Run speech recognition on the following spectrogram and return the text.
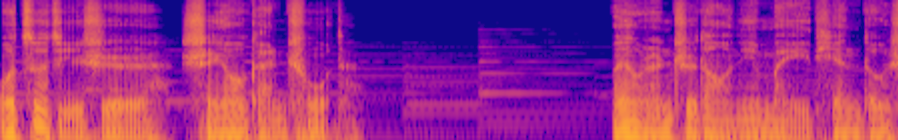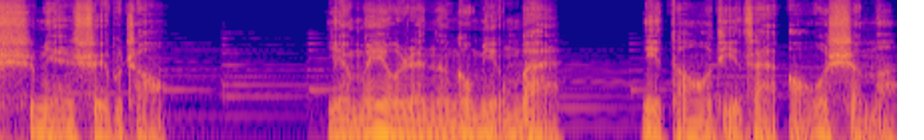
我自己是深有感触的。没有人知道你每天都失眠睡不着，也没有人能够明白你到底在熬什么。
